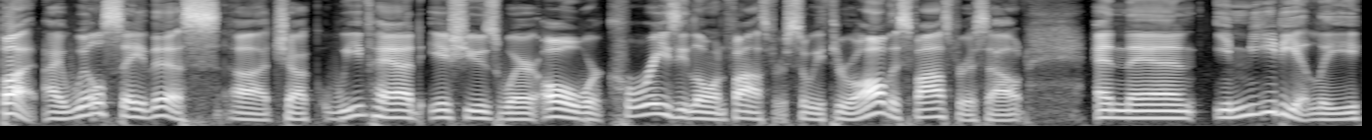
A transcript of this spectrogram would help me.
But I will say this, uh, Chuck, we've had issues where, oh, we're crazy low on phosphorus. So we threw all this phosphorus out, and then immediately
